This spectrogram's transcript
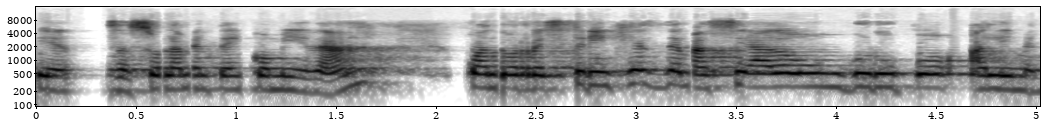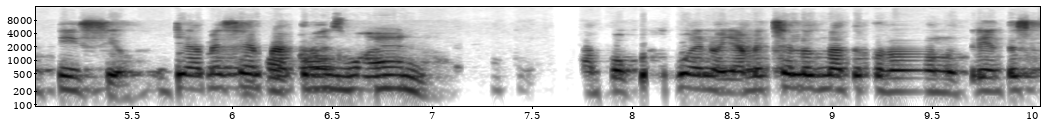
piensas solamente en comida, cuando restringes demasiado un grupo alimenticio, llámese tampoco es bueno. Tampoco es bueno, llámese los macronutrientes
